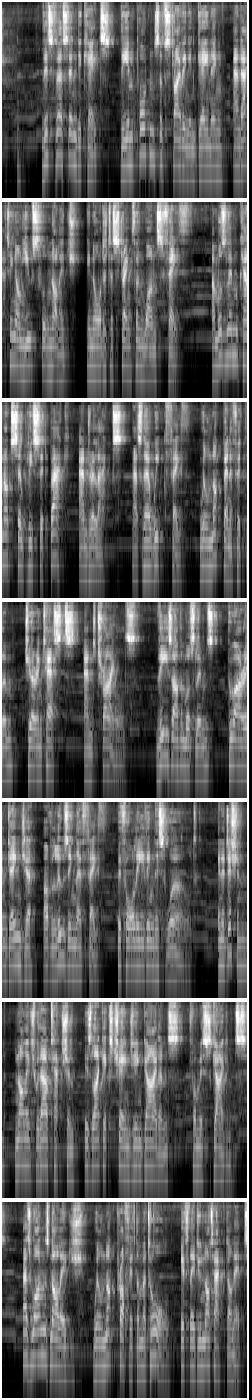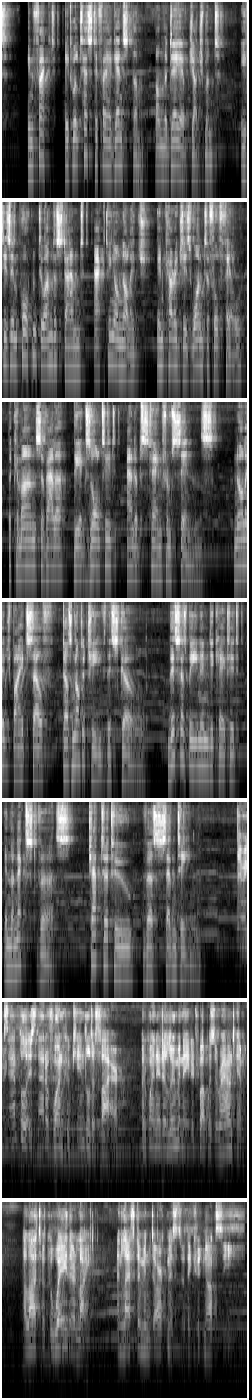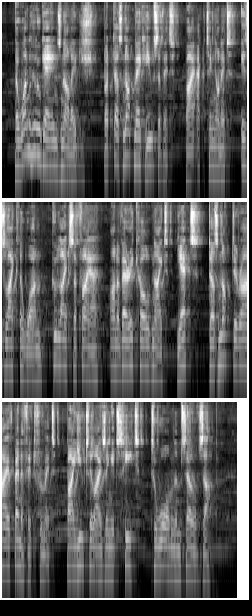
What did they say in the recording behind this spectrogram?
This verse indicates the importance of striving in gaining and acting on useful knowledge in order to strengthen one's faith. A Muslim cannot simply sit back and relax, as their weak faith will not benefit them during tests and trials. These are the Muslims who are in danger of losing their faith before leaving this world. In addition, knowledge without action is like exchanging guidance for misguidance. As one's knowledge will not profit them at all if they do not act on it. In fact, it will testify against them on the day of judgment. It is important to understand, acting on knowledge encourages one to fulfill the commands of Allah, the Exalted, and abstain from sins. Knowledge by itself does not achieve this goal. This has been indicated in the next verse. Chapter 2, verse 17. Their example is that of one who kindled a fire, but when it illuminated what was around him, Allah took away their light and left them in darkness so they could not see. The one who gains knowledge, but does not make use of it, by acting on it, is like the one who lights a fire on a very cold night, yet does not derive benefit from it by utilizing its heat to warm themselves up.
